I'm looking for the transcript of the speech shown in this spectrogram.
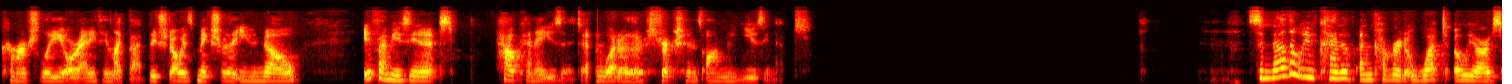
commercially or anything like that. You should always make sure that you know if I'm using it, how can I use it? And what are the restrictions on me using it? So now that we've kind of uncovered what OERs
